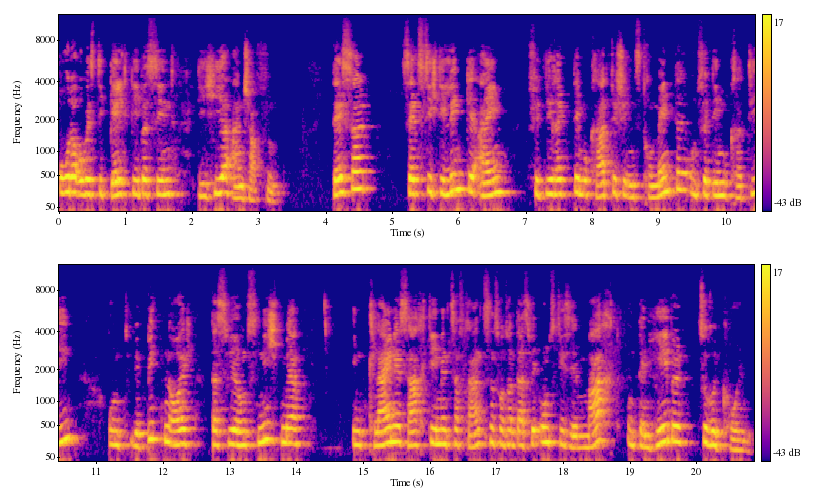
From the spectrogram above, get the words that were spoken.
oder ob es die Geldgeber sind, die hier anschaffen. Deshalb setzt sich die Linke ein für direkt demokratische Instrumente und für Demokratie und wir bitten euch, dass wir uns nicht mehr in kleine Sachthemen zerfranzen, sondern dass wir uns diese Macht und den Hebel zurückholen.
